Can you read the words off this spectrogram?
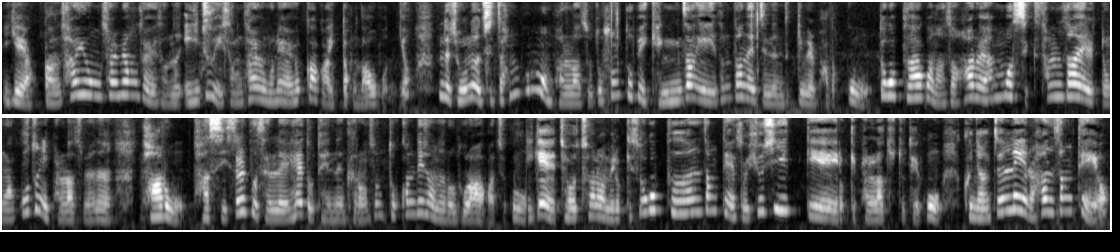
이게 약간 사용 설명서에서는 2주 이상 사용을 해야 효과가 있다고 나오거든요. 근데 저는 진짜 한 번만 발라줘도 손톱이 굉장히 탄탄해지는 느낌을 받았고 soak off 하고 나서 하루에 한 번씩 3, 4일 동안 꾸준히 발라주면 바로 다시 셀프 젤네 해도 되는 그런 손톱 컨디션으로 돌아와가지고 이게 저처럼 이렇게 soak off 한 상태에서 휴식기에 이렇게 발라줘도 되고 그냥 젤네를 한 상태예요.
